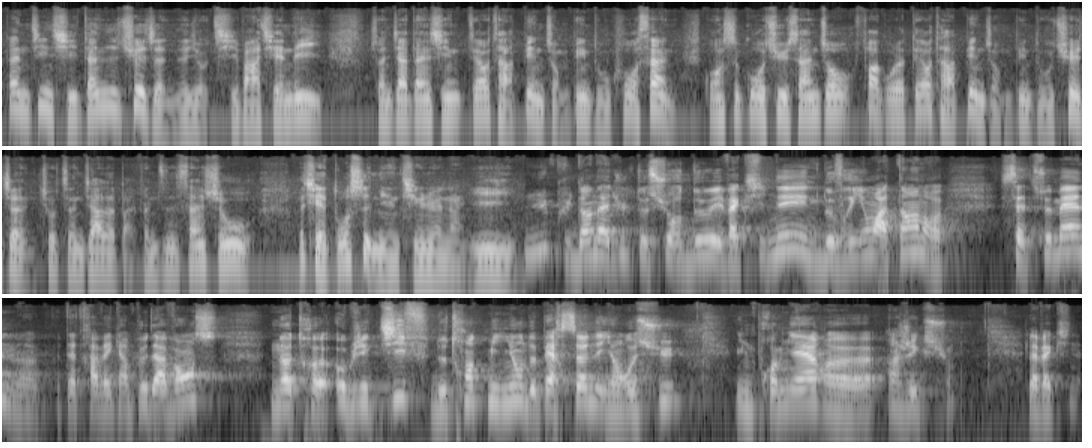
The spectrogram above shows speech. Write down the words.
但近期单日确诊仍有七八千例。专家担心 Delta 变种病毒扩散，光是过去三周，法国的 Delta 变种病毒确诊就增加了百分之三十五，而且多是年轻人染疫。Plus d'un adulte sur deux est vacciné, nous devrions atteindre cette semaine, peut-être avec un peu d'avance, notre objectif de 30 millions de personnes ayant reçu une première injection. La vaccination.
